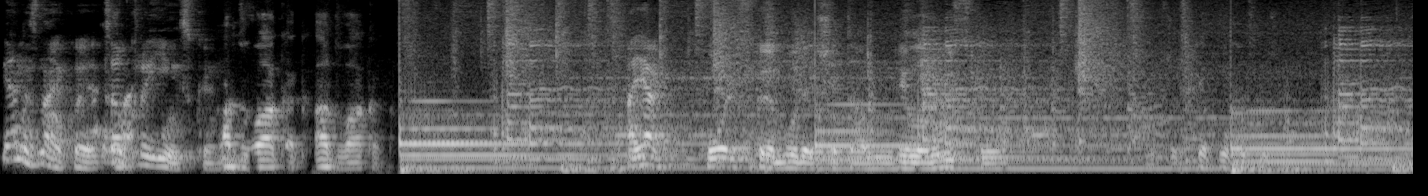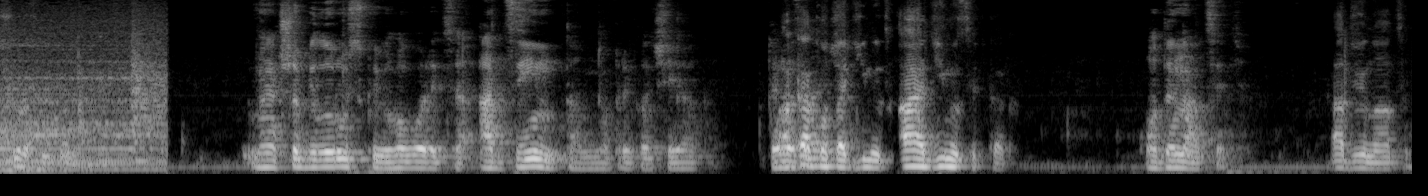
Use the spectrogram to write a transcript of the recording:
Я не знаю, якою. Це українською. А два как? А два как? А як польською буде, чи там білоруською? Что-то я плохо слышу. Еще раз не понял. Ну, якщо білоруською говориться один, там, наприклад, чи як? Ти А как знаєш? вот 11? А 11 как? Одинадцять. А 12?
